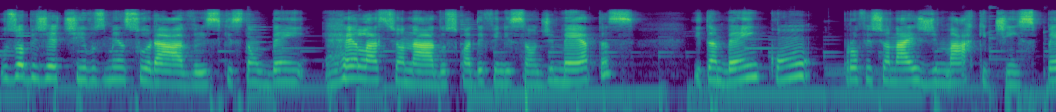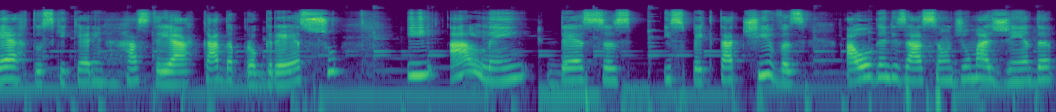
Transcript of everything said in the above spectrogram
os objetivos mensuráveis que estão bem relacionados com a definição de metas e também com profissionais de marketing espertos que querem rastrear cada progresso e além dessas expectativas, a organização de uma agenda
